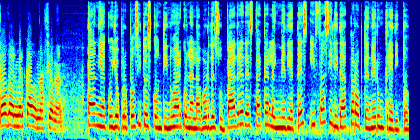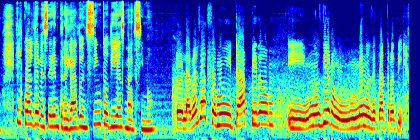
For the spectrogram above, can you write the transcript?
todo el mercado nacional. Tania, cuyo propósito es continuar con la labor de su padre, destaca la inmediatez y facilidad para obtener un crédito, el cual debe ser entregado en cinco días máximo. Eh, la verdad fue muy rápido y nos dieron menos de cuatro días.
